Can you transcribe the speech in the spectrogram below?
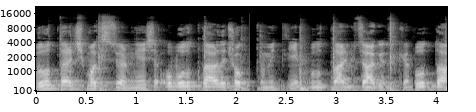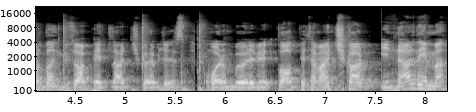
bulutlara çıkmak istiyorum gençler. O bulutlarda çok ümitliyim. Bulutlar güzel gözüküyor. Bulutlardan güzel petler çıkarabiliriz. Umarım böyle bir cloud pet hemen çıkar. E, neredeyim ben?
